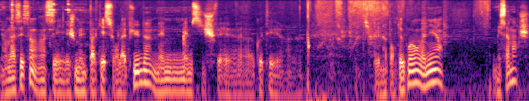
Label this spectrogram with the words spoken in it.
y en a, c'est ça, hein, je mets le paquet sur la pub, même, même si je fais euh, à côté euh, un petit peu n'importe quoi, on va dire. Mais ça marche,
